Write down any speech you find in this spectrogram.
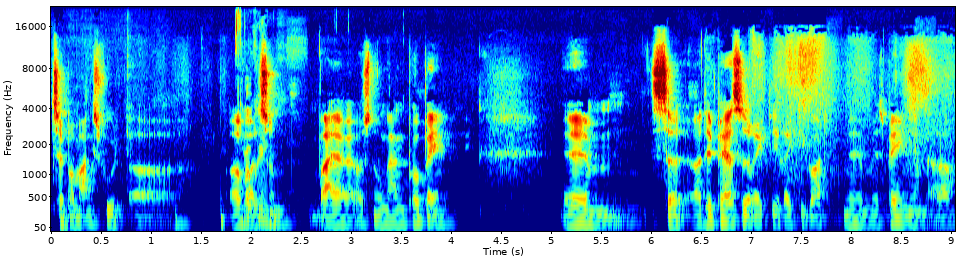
temperamentsfuld og, og okay. voldsom var jeg også nogle gange på banen. Øhm, så, og det passede rigtig, rigtig godt med, med Spanien, og,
